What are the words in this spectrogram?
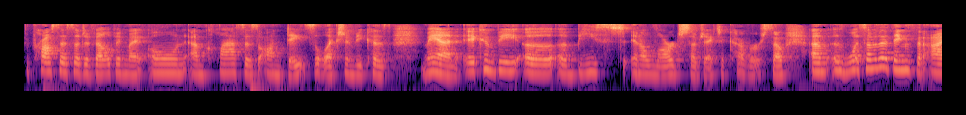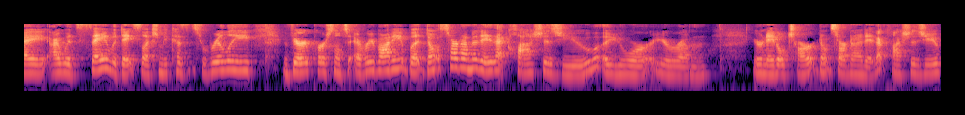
the process of developing my own um, classes on date selection because man it can be a, a beast and a large subject to cover. So um, what some of the things that i i would say with date selection because it's really very personal to everybody but don't start on a day that clashes you uh, your your um your natal chart. Don't start on a day that clashes you.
